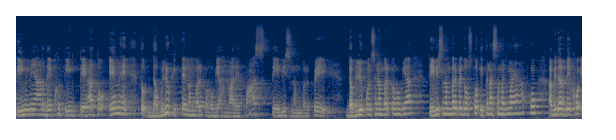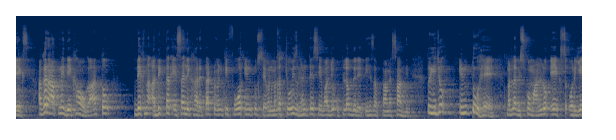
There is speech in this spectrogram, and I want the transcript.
तीन में यार देखो, तीन तेरह तो एम है तो डब्ल्यू कितने नंबर पे हो गया हमारे पास? तेईस नंबर पे। डब्ल्यू कौन से नंबर पे हो गया? तेईस नंबर पे दोस्तों, इतना समझ में आया आपको? अब इधर देखो एक्स अगर आपने देखा होगा तो देखना, अधिकतर ऐसा लिखा रहता है ट्वेंटी फोर इंटू सेवन मतलब चौबीस घंटे सेवा जो उपलब्ध रहती है सप्ताह में सात दिन। तो ये जो इंटू है मतलब इसको मान लो एक्स और ये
